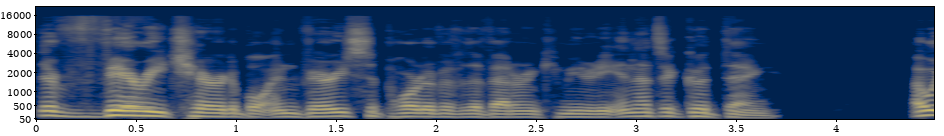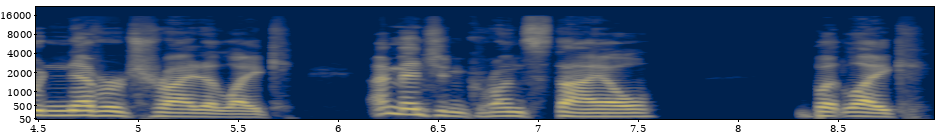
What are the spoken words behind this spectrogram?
they're very charitable and very supportive of the veteran community. And that's a good thing. I would never try to, like, I mentioned grunt style, but like,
